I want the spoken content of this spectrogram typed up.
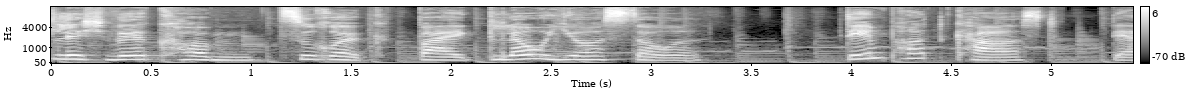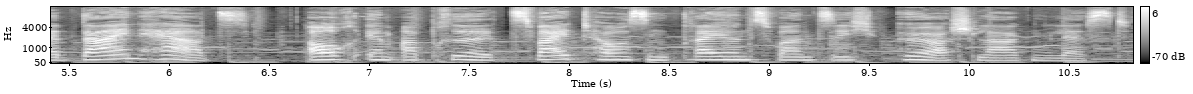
Herzlich willkommen zurück bei Glow Your Soul, dem Podcast, der dein Herz auch im April 2023 höher schlagen lässt.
